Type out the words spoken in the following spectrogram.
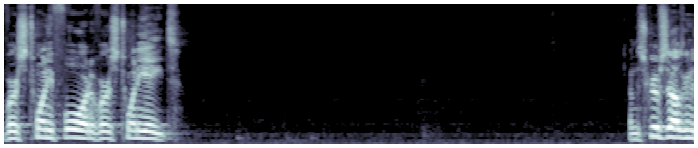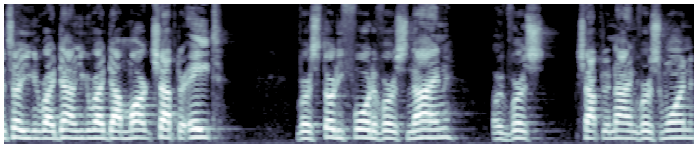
verse 24 to verse 28. And the scripture I was going to tell you, you can write down. You can write down Mark chapter 8, verse 34 to verse 9, or verse chapter 9, verse 1.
